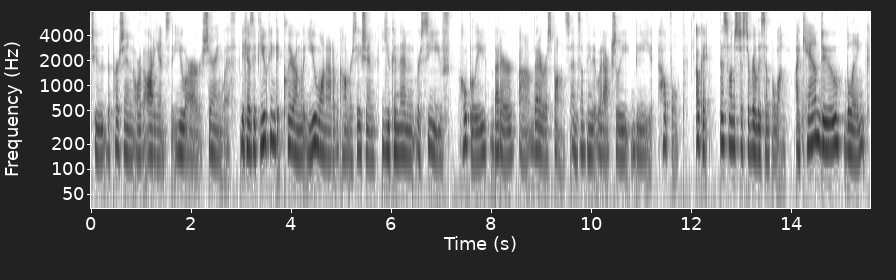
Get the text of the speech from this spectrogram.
to the person or the audience that you are sharing with because if you can get clear on what you want out of a conversation you can then receive hopefully better um, better response and something that would actually be helpful okay this one's just a really simple one i can do blank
